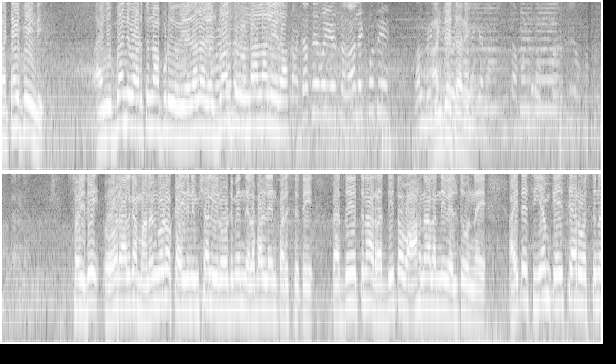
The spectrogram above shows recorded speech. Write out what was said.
కట్ అయిపోయింది. ఆయన ఇబ్బంది పడుతున్నప్పుడు ఏదైనా రెస్పాన్సిబుల్ ఉండాలా లేదా? అంతే సార్. సో ఇది ఓవరాల్గా మనం కూడా ఒక ఐదు నిమిషాలు ఈ రోడ్డు మీద నిలబడలేని పరిస్థితి. పెద్ద ఎత్తున రద్దీతో వాహనాలన్నీ వెళ్తూ ఉన్నాయి. అయితే సీఎం కేసీఆర్ వస్తున్న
